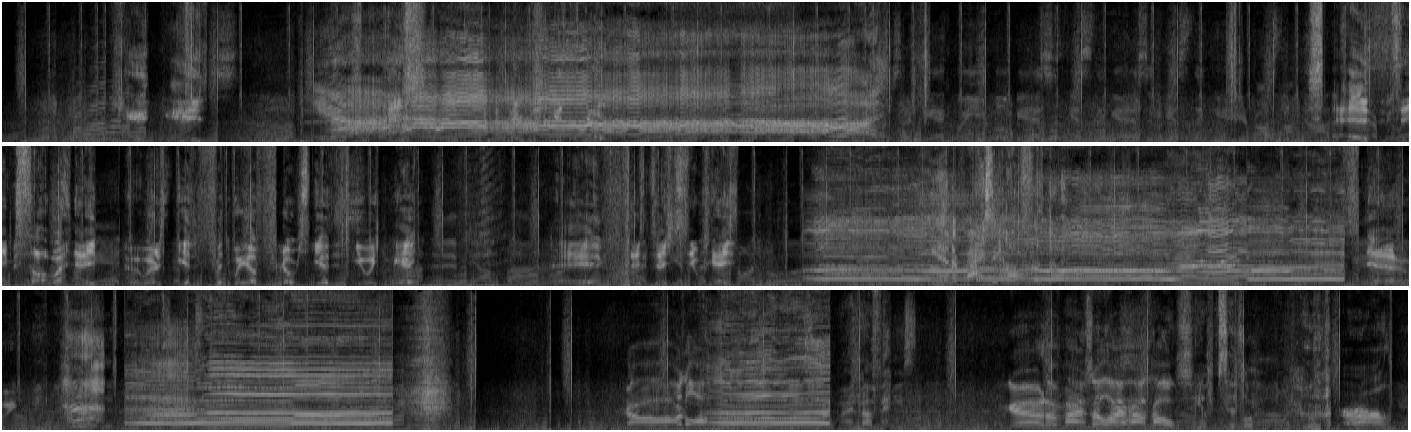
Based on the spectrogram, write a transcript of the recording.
someone named Coercion Footwear flows in you again. Hey, this is Susan. You're the bicycle for the... No. No, no. nothing. Get a bicycle, Huckle. See you, Sizzle.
